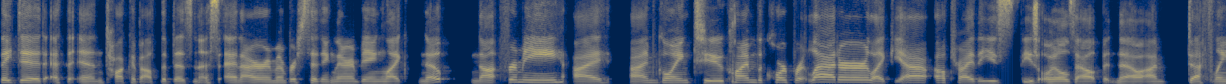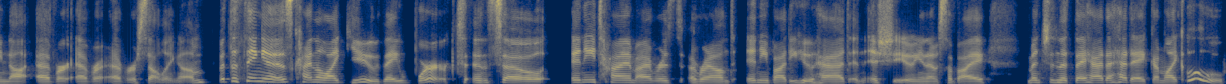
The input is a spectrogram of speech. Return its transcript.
they did at the end talk about the business. And I remember sitting there and being like, nope, not for me. I I'm going to climb the corporate ladder. Like, yeah, I'll try these these oils out, but no, I'm definitely not ever, ever, ever selling them. But the thing is, kind of like you, they worked. And so anytime I was around anybody who had an issue, you know, somebody mentioned that they had a headache, I'm like, ooh,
